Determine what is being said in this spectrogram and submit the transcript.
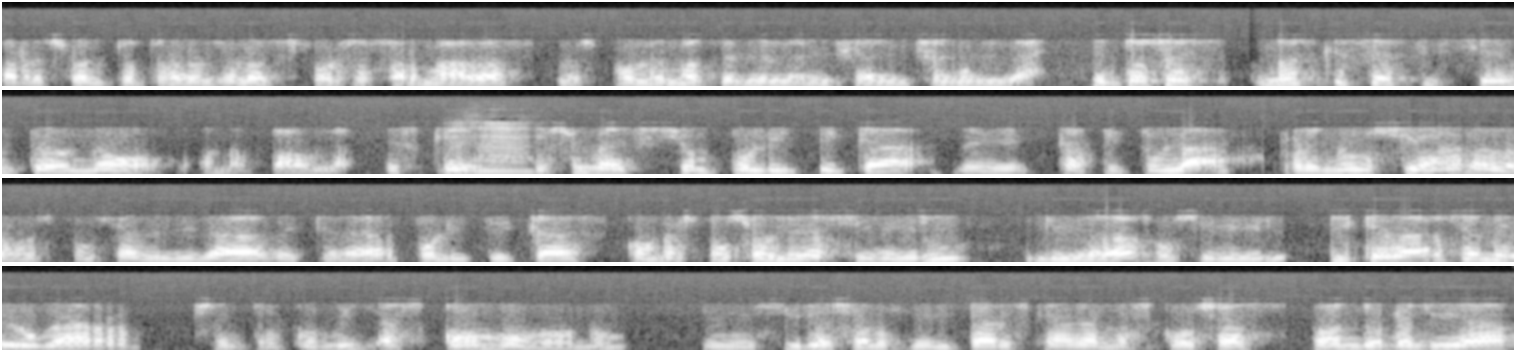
ha resuelto a través de las Fuerzas Armadas los problemas de violencia e inseguridad. Entonces, no es que sea eficiente o no, Ana Paula, es que es una decisión política de capitular, renunciar a la responsabilidad de crear políticas con responsabilidad civil, liderazgo civil, y quedarse en el lugar, pues, entre comillas, cómodo, ¿no? De decirles a los militares que hagan las cosas, cuando en realidad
